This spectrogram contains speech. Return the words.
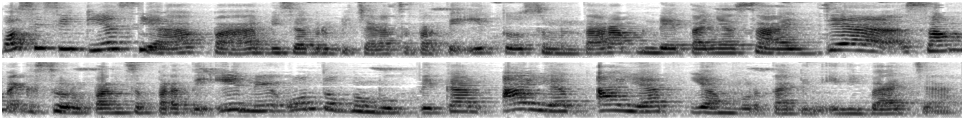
Posisi dia siapa bisa berbicara seperti itu, sementara pendetanya saja sampai kesurupan seperti ini untuk membuktikan ayat-ayat yang Murtadin ini baca.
